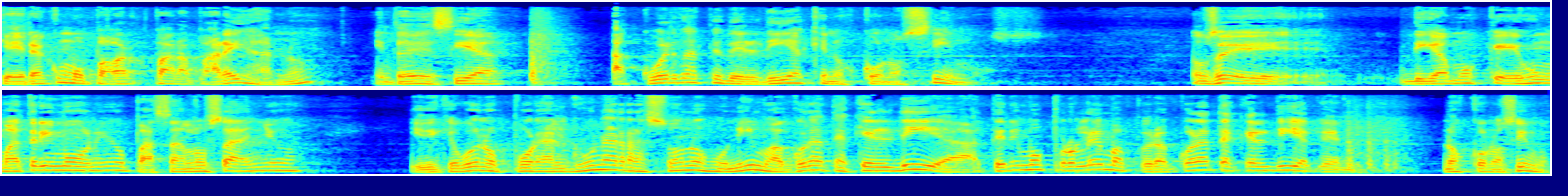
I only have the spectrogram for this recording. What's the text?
era como para, para ¿no? Entonces decía, acuérdate del día que nos conocimos. Entonces, digamos que es un matrimonio, pasan los años y de que, bueno, por alguna razón nos unimos. Acuérdate aquel día, tenemos problemas, pero acuérdate aquel día que nos conocimos.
